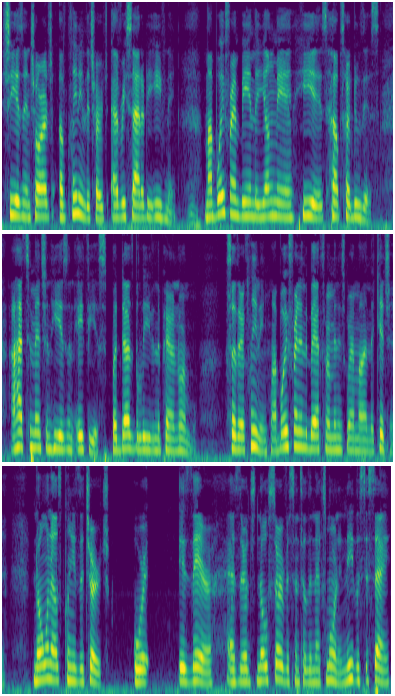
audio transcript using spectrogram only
She is in charge of cleaning the church every Saturday evening. Mm. My boyfriend, being the young man he is, helps her do this. I had to mention he is an atheist, but does believe in the paranormal. So they're cleaning. My boyfriend in the bathroom and his grandma in the kitchen. No one else cleans the church or is there as there's no service until the next morning. Needless to say,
